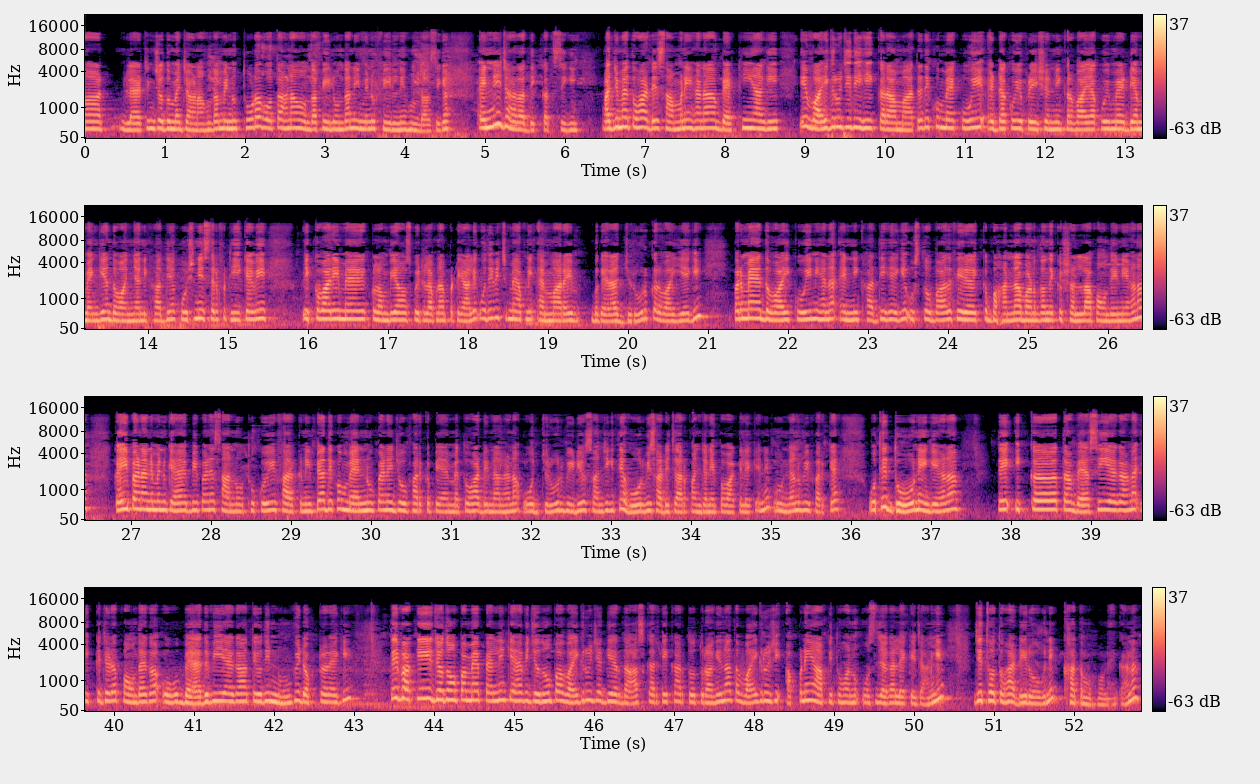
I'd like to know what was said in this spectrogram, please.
ਲੈਟਰਿੰਗ ਜਦੋਂ ਮੈਂ ਜਾਣਾ ਹੁੰਦਾ, ਮੈਨੂੰ ਥੋੜਾ ਬਹੁਤਾ ਹਨਾ ਹੁੰਦਾ ਫੀਲ ਹੁੰਦਾ, ਨਹੀਂ, ਮੈਨੂੰ ਫੀਲ ਨਹੀਂ ਹੁੰਦਾ ਸੀਗਾ। ਇੰਨੀ ਜ਼ਿਆਦਾ ਦਿੱਕਤ ਸੀਗੀ। ਅੱਜ ਮੈਂ ਤੁਹਾਡੇ ਸਾਹਮਣੇ ਹਨਾ ਬੈਠੀ ਆਂਗੀ। ਇਹ ਵਾਹਿਗੁਰੂ ਜੀ ਦੀ ਹੀ ਕਰਾਮਾਤ ਹੈ। ਦੇਖੋ, ਮੈਂ ਕੋਈ ਐਡਾ ਕੋਈ ਆਪਰੇਸ਼ਨ ਨਹੀਂ ਕਰਵਾਇਆ, ਕੋਈ ਮੈਂ ਐਡੀਆਂ ਮਹਿੰਗੀਆਂ ਦਵਾਈਆਂ ਨਹੀਂ ਖਾਧੀਆਂ ਕੁਝ ਨਹੀਂ, ਸਿਰਫ ਠੀਕ ਹੈ ਵੀ ਇੱਕ ਵਾਰੀ ਮੈਂ ਕੋਲੰਬੀਆ ਹਸਪੀਟਲ ਆਪਣਾ ਪਟਿਆਲੇ, ਉਹਦੇ ਵਿੱਚ ਮੈਂ ਆਪਣੀ ਐਮ ਆਰ ਆਈ ਵਗੈਰਾ ਜ਼ਰੂਰ ਕਰਵਾਈ ਹੈਗੀ। ਪਰ ਮੈਂ ਦਵਾਈ ਕੋਈ ਨਹੀਂ ਨਾ ਇੰਨੀ ਖਾਧੀ ਹੈਗੀ। ਉਸ ਤੋਂ ਬਾਅਦ ਫਿਰ ਇੱਕ ਬਹਾਨਾ ਬਣਦਾ ਹੁੰਦਾ, ਇੱਕ ਛੱਲਾ ਪਾਉਂਦੇ ਨੇ, ਹਨਾ। ਕਈ ਭੈਣਾਂ ਨੇ ਮੈਨੂੰ ਕਿਹਾ ਵੀ ਭੈਣੇ, ਸਾਨੂੰ ਉਥੋਂ ਕੋਈ ਫ਼ਰਕ ਨਹੀਂ ਪਿਆ। ਦੇਖੋ, ਮੈਨੂੰ ਭੈਣੇ ਜੋ ਫ਼ਰਕ ਪਿਆ, ਮੈਂ ਤੁਹਾਡੇ ਨਾਲ, ਹਨਾ, ਉਹ ਜ਼ਰੂਰ ਵੀਡੀਓ ਸਾਂਝੀ ਕੀਤੀ ਹੋਰ ਵੀ ਸਾਡੇ 4-5 ਜਣੇ ਪਵਾ ਕੇ ਲੈ ਕੇ ਨੇ, ਉਹਨਾਂ ਨੂੰ ਵੀ ਫ਼ਰਕ ਹੈ। ਉੱਥੇ ਦੋ ਨੇਗੇ, ਹਨਾ। ਤੇ ਇੱਕ ਤਾਂ ਵੈਸੇ ਹੀ ਹੈਗਾ ਹਨਾ, ਇੱਕ ਜਿਹੜਾ ਪਾਉਂਦਾ ਹੈਗਾ, ਉਹ ਵੈਦ ਵੀ ਹੈਗਾ ਤੇ ਉਹਦੀ ਨੂੰਹ ਵੀ ਡਾਕਟਰ ਹੈਗੀ। ਤੇ ਬਾਕੀ ਜਦੋਂ ਆਪਾਂ, ਮੈਂ ਪਹਿਲਾਂ ਹੀ ਕਿਹਾ ਵੀ ਜਦੋਂ ਆਪਾਂ ਵਾਹਿਗੁਰੂ ਜੀ ਅੱਗੇ ਅਰਦਾਸ ਕਰਕੇ ਘਰ ਤੋਂ ਤੁਰਾਂਗੇ ਨਾ, ਤਾਂ ਵਾਹਿਗੁਰੂ ਜੀ ਆਪਣੇ ਆਪ ਹੀ ਤੁਹਾਨੂੰ ਉਸ ਜਗ੍ਹਾ ਲੈ ਕੇ ਜਾਣਗੇ, ਜਿੱਥੋਂ ਤੁਹਾਡੇ ਰੋਗ ਨੇ ਖਤਮ ਹੋਣਾ ਹੈਗਾ ਹਨਾ।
